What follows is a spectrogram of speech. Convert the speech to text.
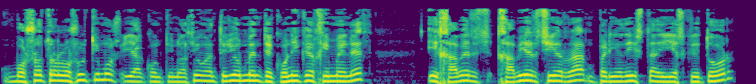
vosotros los últimos y a continuación anteriormente con Iker Jiménez y Javier, Javier Sierra, periodista y escritor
